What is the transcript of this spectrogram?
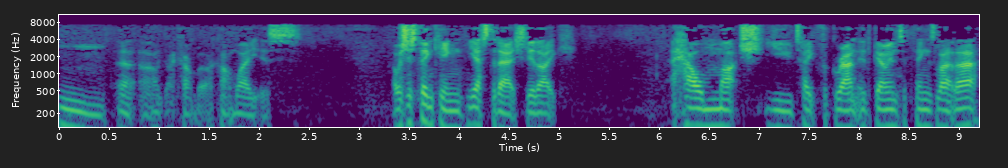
Hmm. Uh, I, I can't. I can't wait. It's. I was just thinking yesterday, actually, like how much you take for granted going to things like that.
